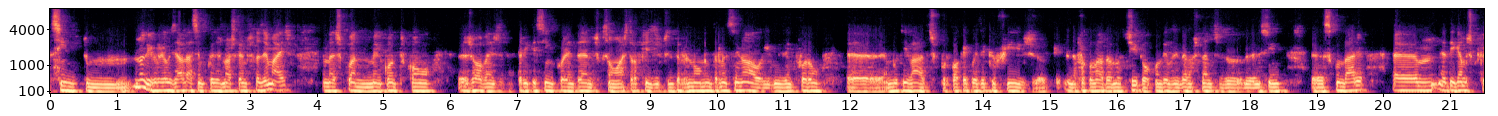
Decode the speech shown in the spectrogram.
Sinto-me, não digo realizado, há sempre coisas que nós queremos fazer mais, mas quando me encontro com eh, jovens de 35, 40 anos que são astrofísicos de renome internacional e dizem que foram uh, motivados por qualquer coisa que eu fiz na faculdade ou no sítio, ou quando eles eram estudantes do, do ensino uh, secundário, digamos que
